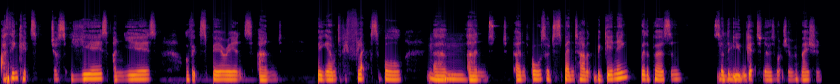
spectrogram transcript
I think it's just years and years of experience and being able to be flexible um, Mhm. and and also to spend time at the beginning with a person so that Mhm. you can get to know as much information.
